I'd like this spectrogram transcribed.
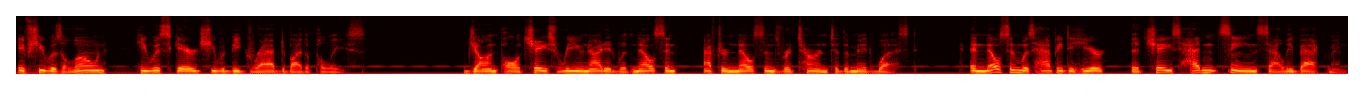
If she was alone, he was scared she would be grabbed by the police. John Paul Chase reunited with Nelson after Nelson's return to the Midwest, and Nelson was happy to hear that Chase hadn't seen Sally Backman.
